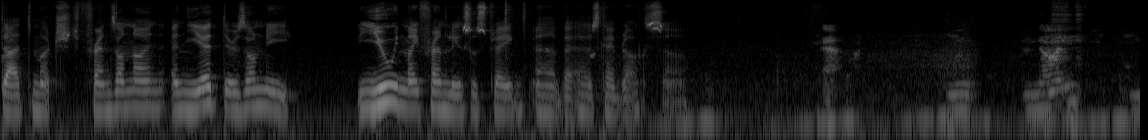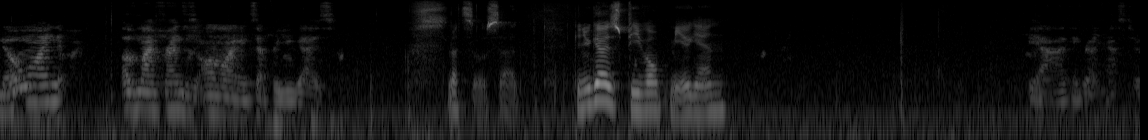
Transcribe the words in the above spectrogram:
that much friends online, and yet there's only you in my friend list who's playing uh, uh, Skyblock. So F. N- None, no one of my friends is online except for you guys. that's so sad. Can you guys pivot me again? Yeah, I think Ren has to.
